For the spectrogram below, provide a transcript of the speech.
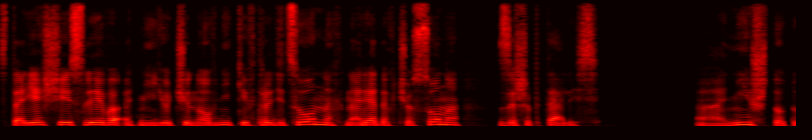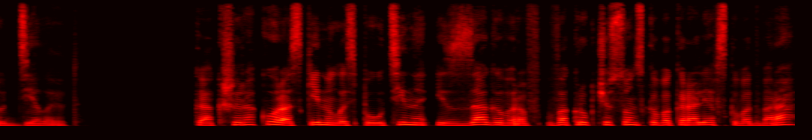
Стоящие слева от нее чиновники в традиционных нарядах Чосона зашептались. А они что тут делают? Как широко раскинулась паутина из заговоров вокруг Чусонского королевского двора,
